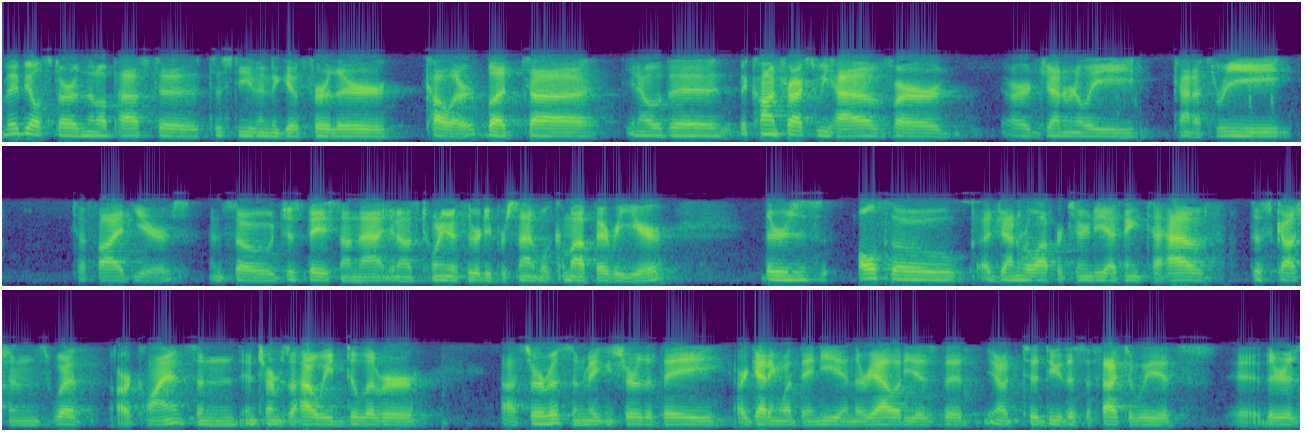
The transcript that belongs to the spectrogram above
Maybe I'll start, and then I'll pass to Stephen to give further color. But uh, you know, the the contracts we have are generally kind of three to five years. And so just based on that, you know, if 20 or 30% will come up every year. There's also a general opportunity, I think, to have discussions with our clients and in terms of how we deliver uh, service and making sure that they are getting what they need. And the reality is that, you know, to do this effectively, it's uh, there is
